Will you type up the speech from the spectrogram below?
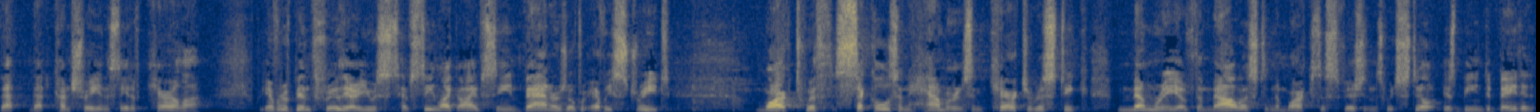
that, that country in the state of Kerala. If you ever have been through there, you have seen, like I've seen, banners over every street marked with sickles and hammers in characteristic memory of the Maoist and the Marxist visions, which still is being debated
